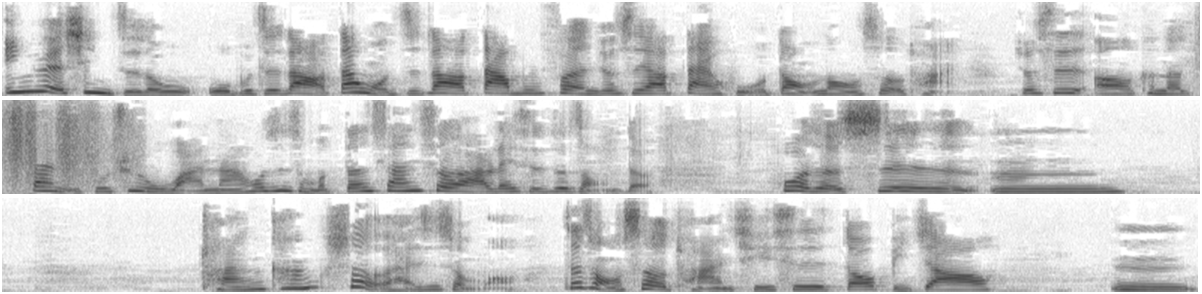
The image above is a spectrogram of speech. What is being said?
音乐性质的我我不知道，但我知道大部分就是要带活动那种社团，就是呃可能带你出去玩啊，或是什么登山社啊，类似这种的。或者是嗯，团康社还是什么这种社团，其实都比较嗯，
